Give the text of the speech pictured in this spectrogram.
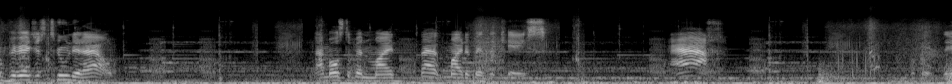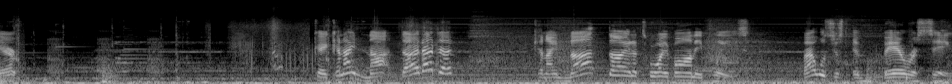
Or maybe I just tuned it out. That must have been my... That might have been the case. Ah! Okay, there. Okay, can I not die? Die. Can I not die to Toy Bonnie, please? That was just embarrassing.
